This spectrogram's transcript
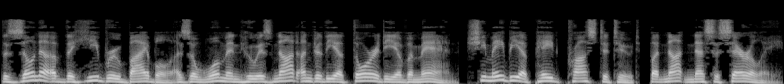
The zona of the Hebrew Bible is a woman who is not under the authority of a man, she may be a paid prostitute, but not necessarily.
